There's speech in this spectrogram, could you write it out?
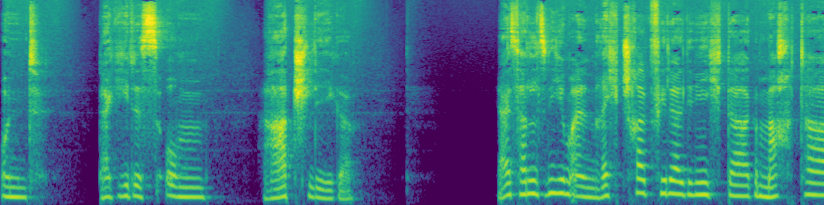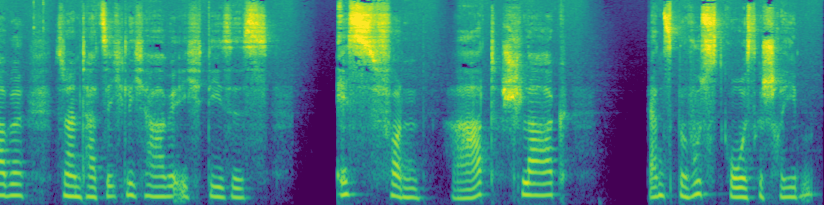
und da geht es um Ratschläge. Ja, es handelt sich nicht um einen Rechtschreibfehler, den ich da gemacht habe, sondern tatsächlich habe ich dieses S von Ratschlag ganz bewusst groß geschrieben.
